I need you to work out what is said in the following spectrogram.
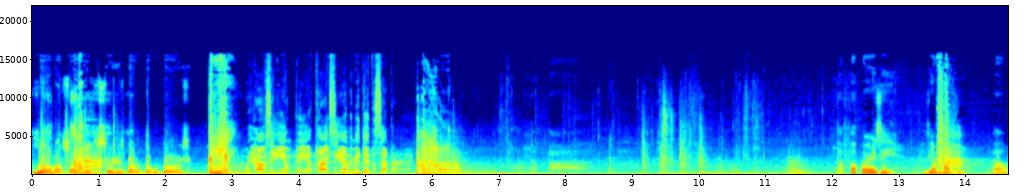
No, myself, I just said he's about to double doors. We have the EMP. Attack the enemy data center. The fuck? Where is he? Is he on parking? Oh.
